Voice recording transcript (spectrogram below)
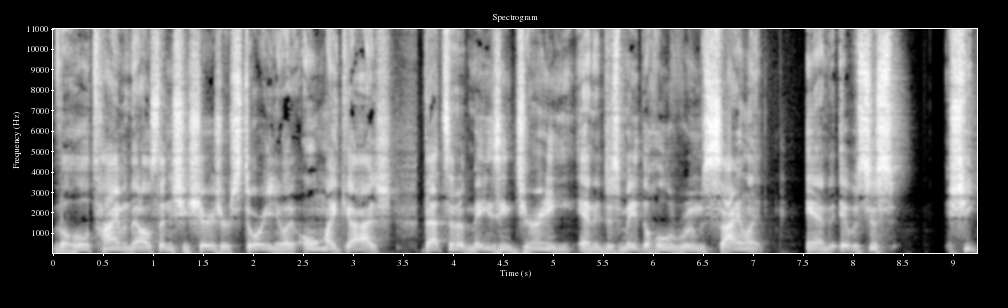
the whole time, and then all of a sudden she shares her story, and you're like, oh my gosh, that's an amazing journey, and it just made the whole room silent, and it was just she.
